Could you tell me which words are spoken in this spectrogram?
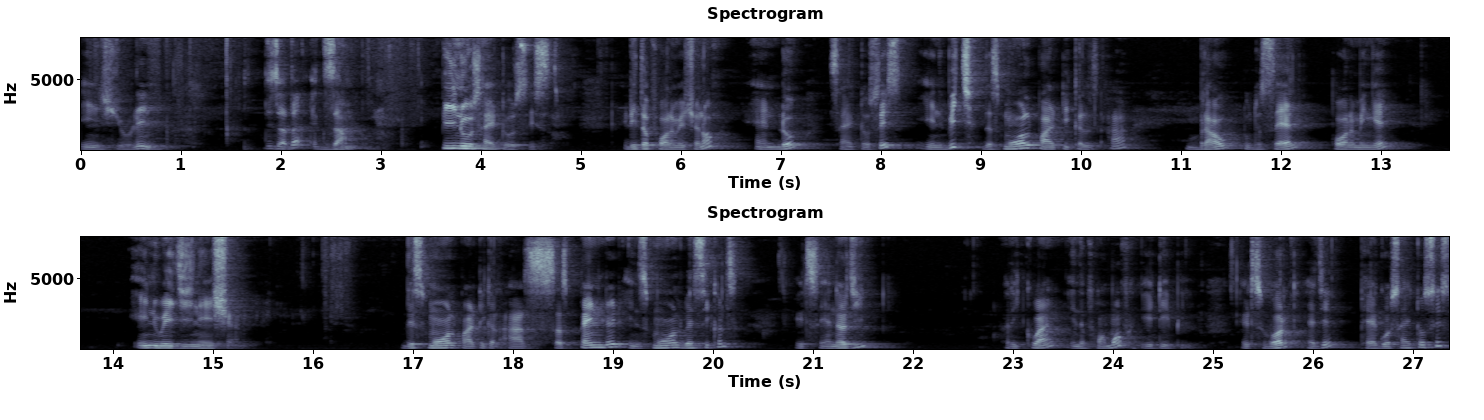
insulin. These are the example. Pinocytosis. It is the formation of endocytosis in which the small particles are brought to the cell forming a invagination the small particle are suspended in small vesicles. Its energy required in the form of ATP. Its work as a phagocytosis.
